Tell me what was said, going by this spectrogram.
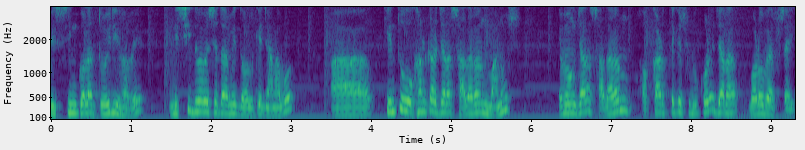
বিশৃঙ্খলা তৈরি হবে, নিশ্চিতভাবে সেটা আমি দলকে জানাব। কিন্তু ওখানকার যারা সাধারণ মানুষ এবং যারা সাধারণ হকার থেকে শুরু করে যারা বড় ব্যবসায়ী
